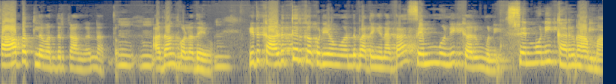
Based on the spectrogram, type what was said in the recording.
சாபத்துல வந்திருக்காங்கன்னு அர்த்தம். அதான் குலதெய்வம். இதுக்கு அடுத்து இருக்கக்கூடியவங்க வந்து பாத்தீங்கன்னாக்கா செம்முனி கருமுனி. செம்முனி கருமணி ஆமா.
